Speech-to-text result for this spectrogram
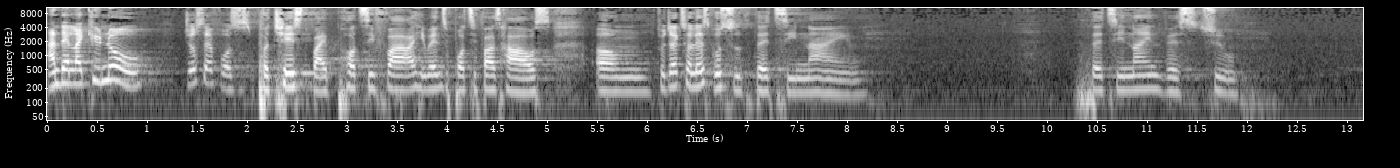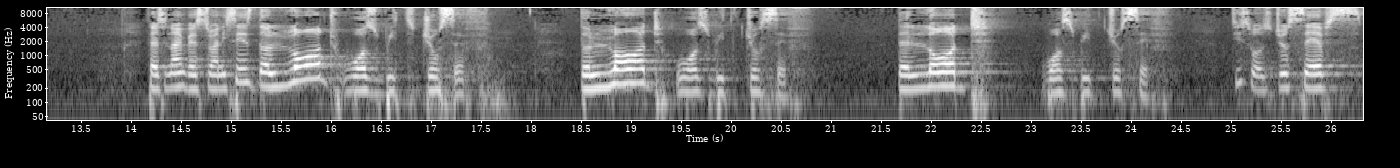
And then, like you know, Joseph was purchased by Potiphar. He went to Potiphar's house. Um, projector, let's go to 39. 39, verse 2. 39, verse 2. And he says, The Lord was with Joseph. The Lord was with Joseph. The Lord was with Joseph. This was Joseph's,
